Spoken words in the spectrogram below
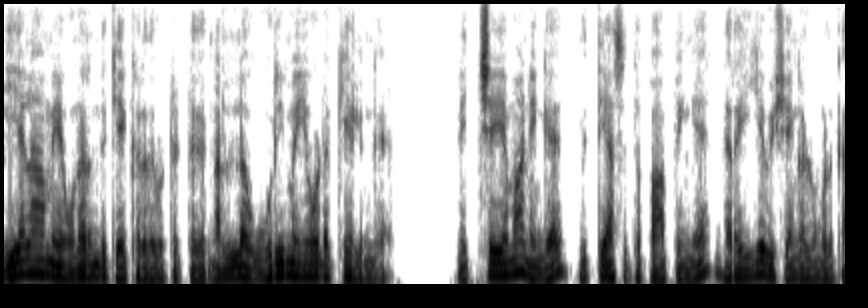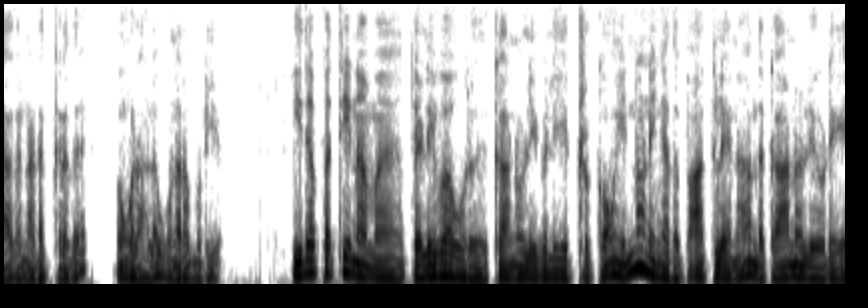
இயலாமையை உணர்ந்து கேட்கறத விட்டுட்டு நல்ல உரிமையோட கேளுங்க. நிச்சயமா நீங்க வித்தியாசத்தை பார்ப்பீங்க. நிறைய விஷயங்கள் உங்களுக்காக நடக்கிறத உங்களால உணர முடியும். இதை பற்றி நாம் தெளிவாக ஒரு காணொளி வெளியிட்டிருக்கோம். இன்னும் நீங்கள் அதை பார்க்கலனா அந்த காணொளியுடைய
